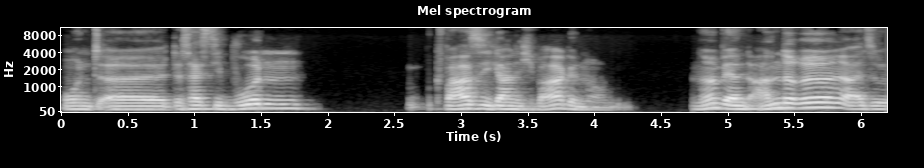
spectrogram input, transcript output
Und äh, das heißt, die wurden quasi gar nicht wahrgenommen. Ne? Während andere, also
